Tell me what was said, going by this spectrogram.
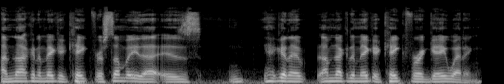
I'm not going to make a cake for somebody that is going to I'm not going to make a cake for a gay wedding.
